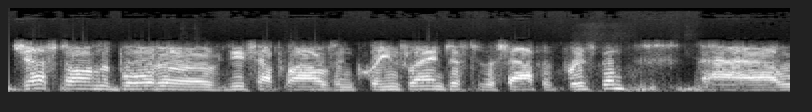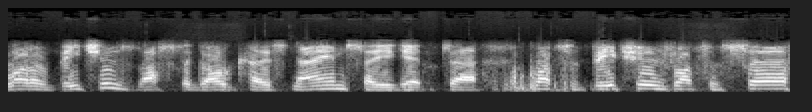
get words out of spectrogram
just on the border of New South Wales and Queensland, just to the south of Brisbane. Uh, a lot of beaches, thus the Gold Coast name. So you get uh, lots of beaches, lots of surf.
